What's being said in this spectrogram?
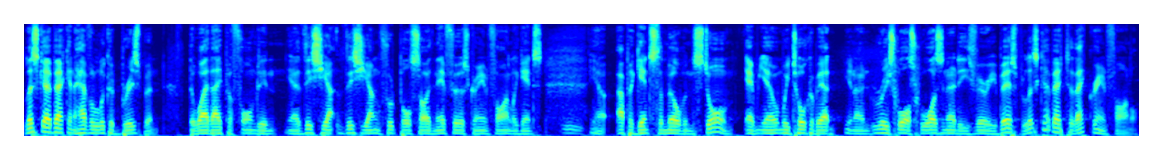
Let's go back and have a look at Brisbane, the way they performed in you know this young this young football side in their first grand final against you know up against the Melbourne Storm. And you know, when we talk about you know Reece Walsh wasn't at his very best, but let's go back to that grand final.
